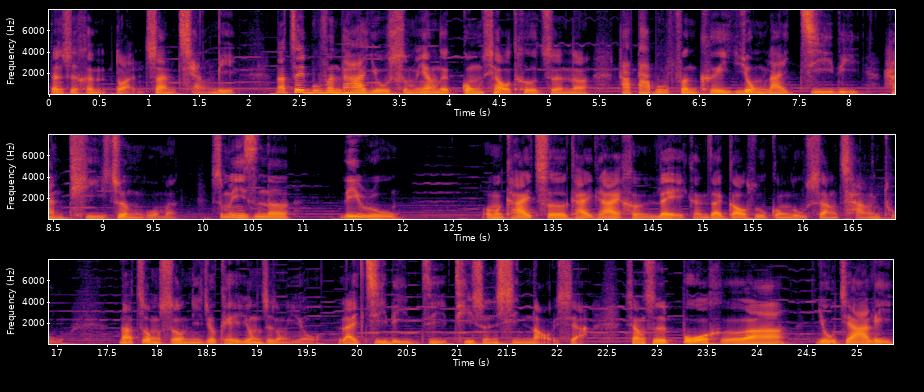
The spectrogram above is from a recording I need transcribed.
但是很短暂强烈。那这部分它有什么样的功效特征呢？它大部分可以用来激励和提振我们。什么意思呢？例如。我们开车开开很累，可能在高速公路上长途，那这种时候你就可以用这种油来激励你自己，提神醒脑一下。像是薄荷啊、尤加利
